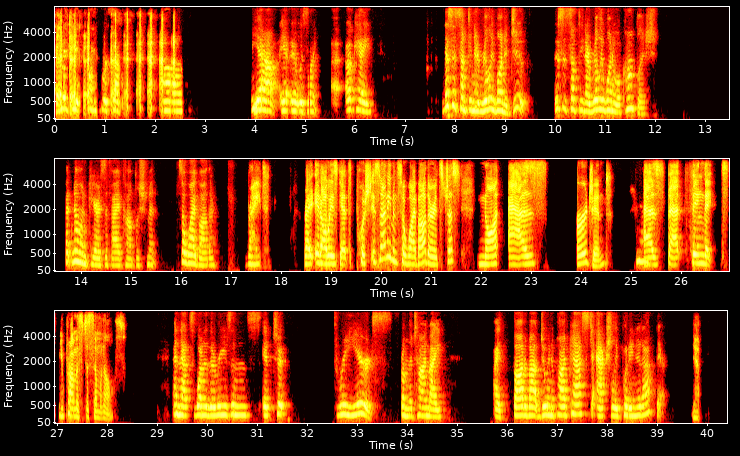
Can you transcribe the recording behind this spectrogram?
um, yeah, it, it was like, uh, okay, this is something I really want to do. This is something I really want to accomplish. But no one cares if I accomplish it. So why bother? Right. Right. It always gets pushed. It's not even so why bother. It's just not as urgent yeah. as that thing that you promised to someone else. And that's one of the reasons it took three years from the time I I thought about doing a podcast to actually putting it out there.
